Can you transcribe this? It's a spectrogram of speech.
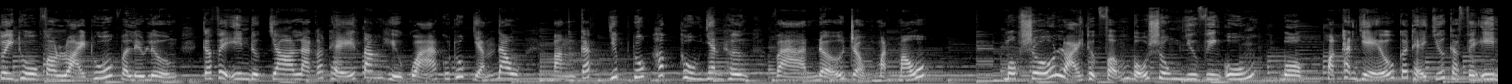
Tùy thuộc vào loại thuốc và liều lượng, caffeine được cho là có thể tăng hiệu quả của thuốc giảm đau bằng cách giúp thuốc hấp thu nhanh hơn và nở rộng mạch máu. Một số loại thực phẩm bổ sung như viên uống, bột hoặc thanh dẻo có thể chứa caffeine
